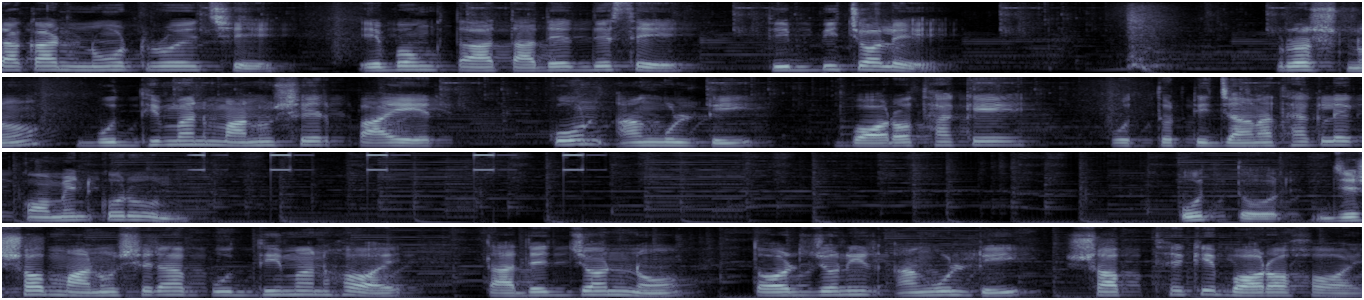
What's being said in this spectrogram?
টাকার নোট রয়েছে এবং তা তাদের দেশে দিব্যি চলে। প্রশ্ন, বুদ্ধিমান মানুষের পায়ের কোন আঙুলটি বড় থাকে? উত্তরটি জানা থাকলে কমেন্ট করুন। উত্তর, যেসব মানুষেরা বুদ্ধিমান হয়, তাদের জন্য তর্জনীর আঙুলটি সব থেকে বড় হয়।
